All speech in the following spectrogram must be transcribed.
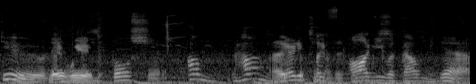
Dude, They're weird. bullshit. How, how Alright, dare you play some other Froggy games. without me? Yeah.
